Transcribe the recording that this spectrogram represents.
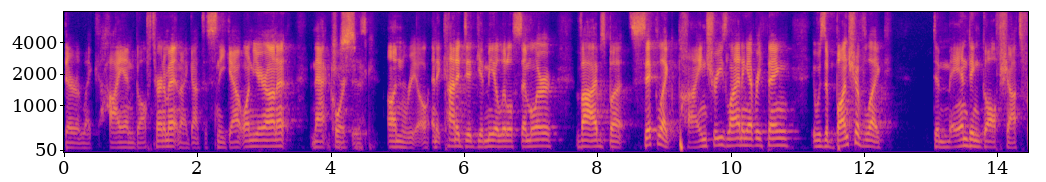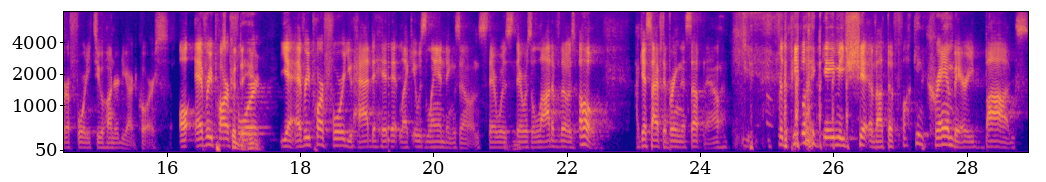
their like high end golf tournament, and I got to sneak out one year on it. And that course is unreal, and it kind of did give me a little similar vibes, but sick like pine trees lining everything. It was a bunch of like demanding golf shots for a 4200 yard course. All every par four yeah, every par four you had to hit it like it was landing zones. There was there was a lot of those. Oh, I guess I have to bring this up now. For the people that gave me shit about the fucking cranberry bogs,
